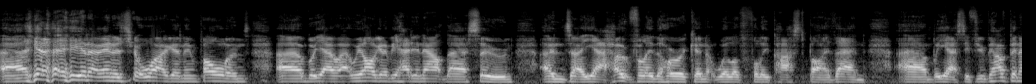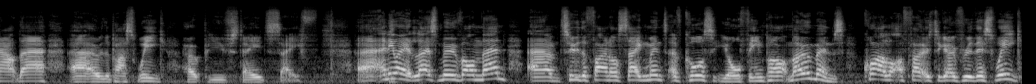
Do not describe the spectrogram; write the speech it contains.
uh, you know in a chuck wagon in Poland. Uh, but yeah, we are going to be heading out there soon, and uh, yeah, hopefully the hurricane will have fully passed by then. Um, but yes, if you have been out there uh, over the past week, hope you've stayed safe. Uh, anyway, let's move on then um, to the final segment. Of course, your theme park moments. Quite a lot of photos to go through this week,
